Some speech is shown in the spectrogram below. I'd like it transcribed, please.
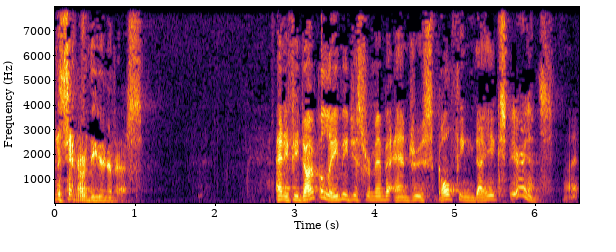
the center of the universe. And if you don't believe me, just remember Andrew's golfing day experience, right?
